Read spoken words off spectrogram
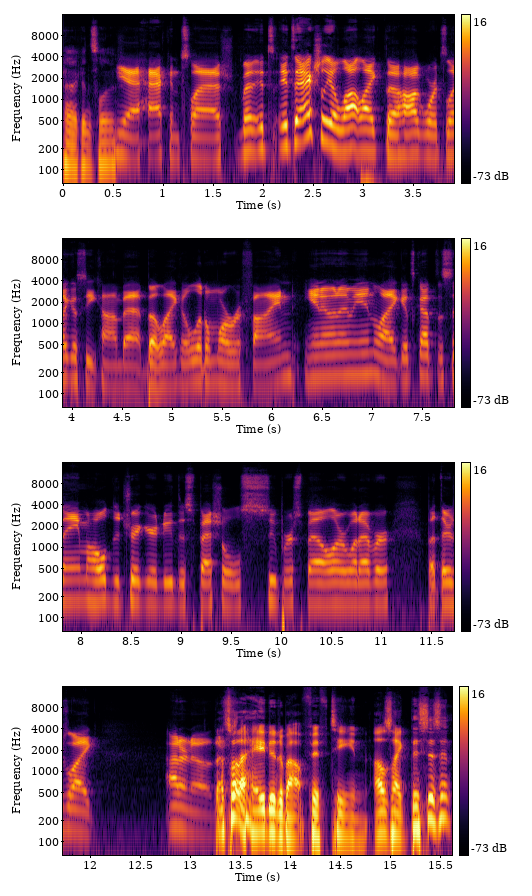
hack and slash. yeah, hack and slash. But it's it's actually a lot like the Hogwarts Legacy combat, but like a little more refined. You know what I mean? Like it's got the same hold the trigger, do the special super spell or whatever. But there's like I don't know. That's what I hated about 15. I was like, this isn't.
